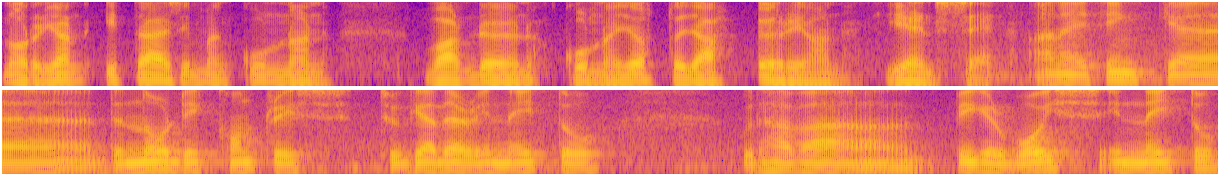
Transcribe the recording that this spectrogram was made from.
Norjan itäisimmän kunnan Vardön kunnanjohtaja Örjan Jensen. And I think uh, the Nordic countries together in NATO would have a bigger voice in NATO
